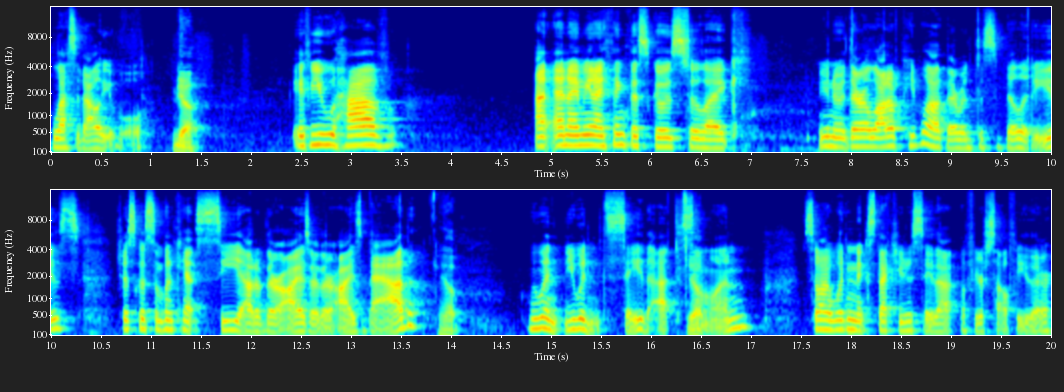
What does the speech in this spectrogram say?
less valuable. Yeah, if you have and i mean i think this goes to like you know there are a lot of people out there with disabilities. Just because someone can't see out of their eyes or their eyes bad yep, we wouldn't you wouldn't say that to Yep. someone. So i wouldn't expect you to say that of yourself either.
